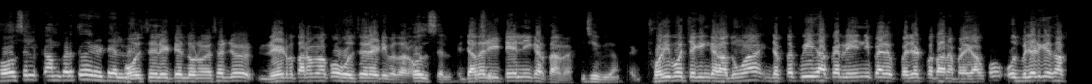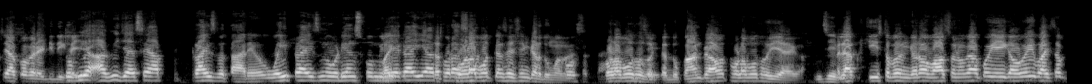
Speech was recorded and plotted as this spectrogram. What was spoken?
होलसेल काम करते हो रिटेल में? होलसेल रिटेल दोनों है। सर जो रेट बता रहा हूँ मैं आपको होलसेल रेट ही बता रहा हूँ। होलसेल ज़्यादा रिटेल नहीं करता मैं। जी भैया। थोड़ी बहुत चेकिंग करा दूँगा। जब तक पीस आपका रेंज नहीं पहले बजट बताना पड़ेगा आपको उस बजट के हिसाब से आपको वैरायटी तो दिखाई भैया अभी जैसे आप प्राइस बता रहे हो वही प्राइस में ऑडियंस को मिलेगा या थोड़ा थोड़ा बहुत कंसेशन कर दूँगा मैं। थोड़ा बहुत हो सकता है। दुकान पे आओ थोड़ा बहुत हो जाएगा। जी पहले आप चीज़ तो पसंद करो आवाज़ सुनोगे आपको यही कहोगे भाई साहब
